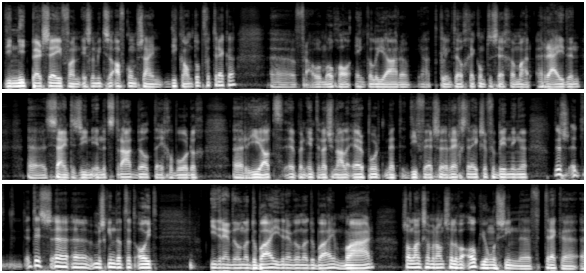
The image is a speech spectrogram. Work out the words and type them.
die niet per se van islamitische afkomst zijn, die kant op vertrekken. Uh, vrouwen mogen al enkele jaren, ja, het klinkt heel gek om te zeggen, maar rijden. Uh, zijn te zien in het straatbeeld tegenwoordig. Uh, Riyadh heeft een internationale airport met diverse rechtstreekse verbindingen. Dus het, het is misschien dat het ooit iedereen wil naar Dubai, iedereen wil naar Dubai. Maar zo langzamerhand zullen we ook jongens zien uh, vertrekken uh,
